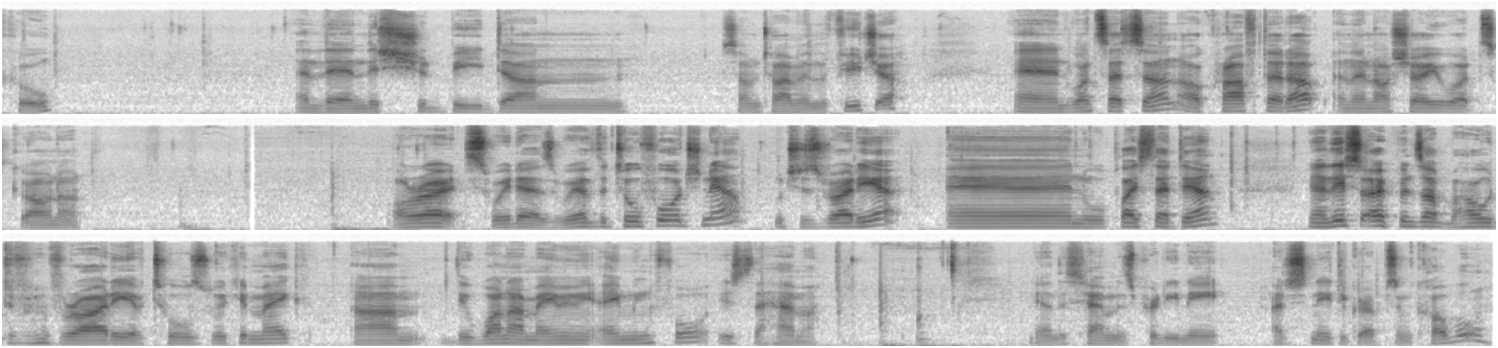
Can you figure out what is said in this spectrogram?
Cool. And then this should be done sometime in the future. And once that's done, I'll craft that up and then I'll show you what's going on. Alright, sweet as. We have the tool forge now, which is right here, and we'll place that down. Now this opens up a whole different variety of tools we can make. Um, the one I'm aiming, aiming for is the hammer. Now this hammer is pretty neat. I just need to grab some cobble,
